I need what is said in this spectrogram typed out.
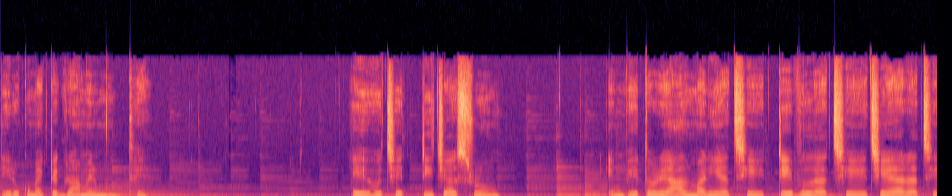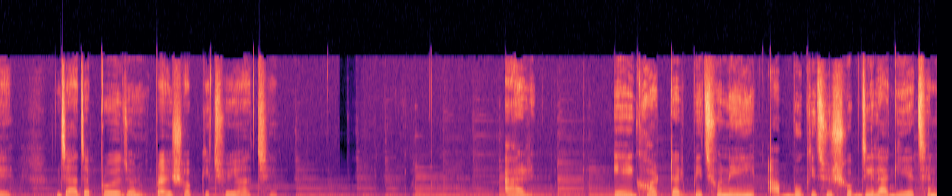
এরকম একটা গ্রামের মধ্যে। এই হচ্ছে টিচার্স রুম ভেতরে আলমারি আছে টেবিল আছে চেয়ার আছে, যা যা প্রয়োজন প্রায় সব কিছুই আছে। আর এই ঘরটার পিছনেই আব্বু কিছু সবজি লাগিয়েছেন।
